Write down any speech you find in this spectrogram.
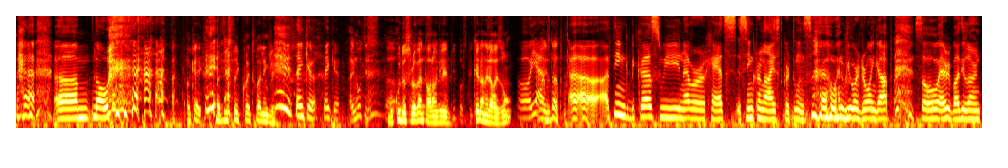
um, no. okay, but you speak quite well English. thank you, thank you. I notice, Beaucoup de Slovènes parlent anglais. Quelle en est la raison? Uh, yeah, Why is that? I, I think because we never had synchronized cartoons when we were growing up, so everybody learned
